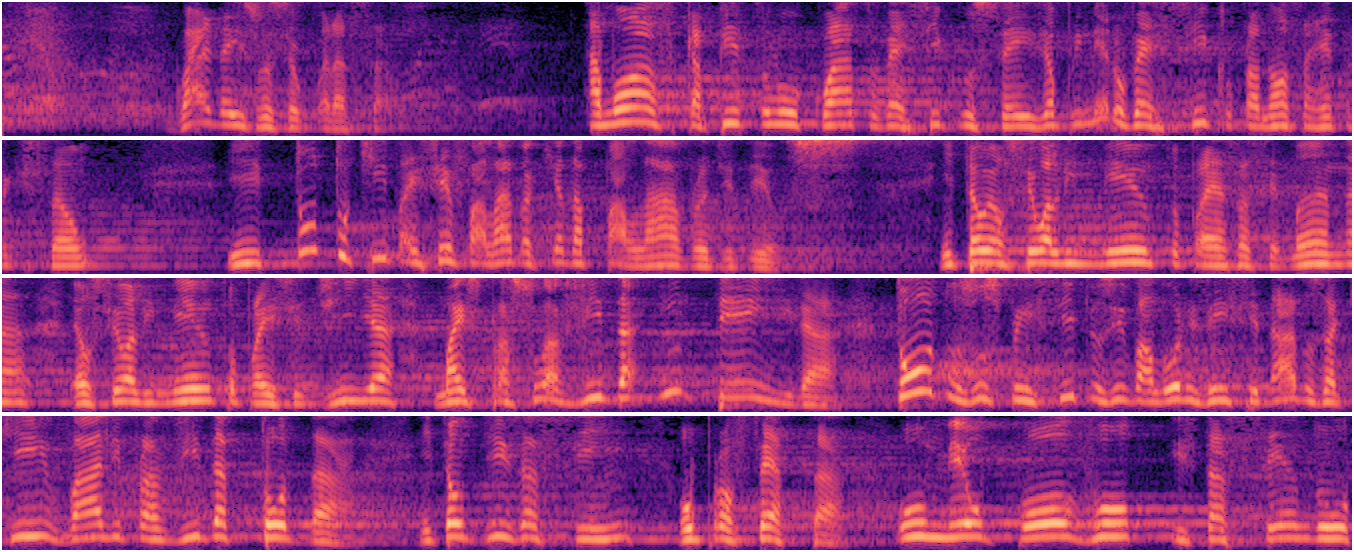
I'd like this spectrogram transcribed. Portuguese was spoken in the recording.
Guarda isso no seu coração. Amós capítulo 4, versículo 6 é o primeiro versículo para nossa reflexão. E tudo que vai ser falado aqui é da palavra de Deus. Então é o seu alimento para essa semana, é o seu alimento para esse dia, mas para a sua vida inteira. Todos os princípios e valores ensinados aqui vale para a vida toda. Então diz assim o profeta: O meu povo está sendo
